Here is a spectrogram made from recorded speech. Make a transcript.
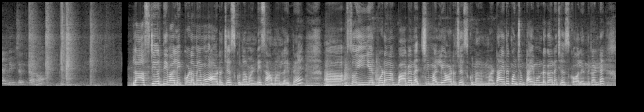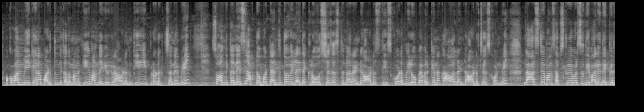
నేను మీకు చెప్తాను. లాస్ట్ ఇయర్ దివాళీకి కూడా మేము ఆర్డర్ చేసుకున్నామండి సామాన్లు అయితే సో ఈ ఇయర్ కూడా నాకు బాగా నచ్చి మళ్ళీ ఆర్డర్ చేసుకున్నాను అనమాట అయితే కొంచెం టైం ఉండగానే చేసుకోవాలి. ఎందుకంటే ఒక వన్ వీక్ అయినా పడుతుంది కదా మనకి మన దగ్గరికి రావడానికి ఈ ప్రొడక్ట్స్ అనేవి. సో అందుకనేసి అక్టోబర్ టెన్త్తో వీళ్ళైతే క్లోజ్ చేసేస్తున్నారండి ఆర్డర్స్ తీసుకోవడం. ఈ లోపు ఎవరికైనా కావాలంటే ఆర్డర్ చేసుకోండి. లాస్ట్ డే మన సబ్స్క్రైబర్స్ దివాళీ దగ్గర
